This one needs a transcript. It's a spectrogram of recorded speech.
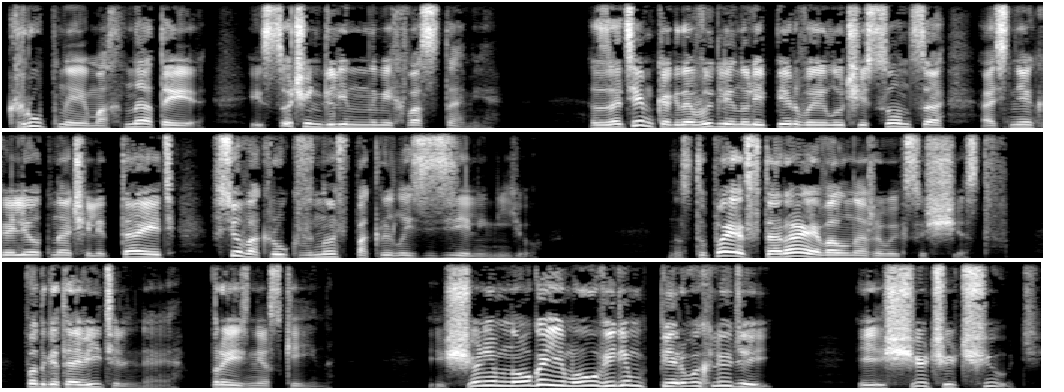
Крупные, мохнатые и с очень длинными хвостами. Затем, когда выглянули первые лучи солнца, а снег и лед начали таять, все вокруг вновь покрылось зеленью. «Наступает вторая волна живых существ. Подготовительная», — произнес Кейн. «Еще немного, и мы увидим первых людей. Еще чуть-чуть».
